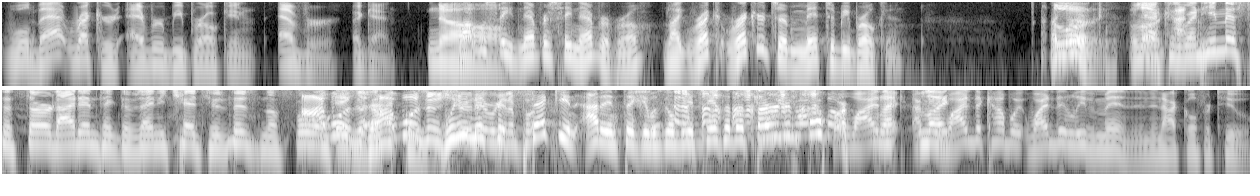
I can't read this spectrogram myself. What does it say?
Will that record ever be broken ever again? No. Well, I would say never say never, bro. Like rec- records are meant to be broken. Like, look, literally. look. yeah, because I, when he missed the third, I didn't think there was any chance he was missing the fourth. I wasn't- Exactly. wasn't when sure he they missed were the gonna put- second, I didn't think it was going to be a chance of a third and talk fourth. about why? The, Like- I mean, like- why did the Cowboy? Why did they leave him in and not go for two?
